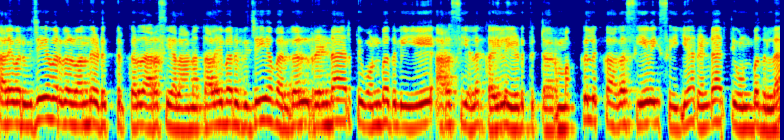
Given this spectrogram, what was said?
தலைவர் விஜய் அவர்கள் வந்து எடுத்திருக்கிறது அரசியலான. தலைவர் விஜய் அவர்கள் ரெண்டாயிரத்தி ஒன்பதுலயே அரசியலை கையில எடுத்துட்டார். மக்களுக்காக சேவை செய்ய ரெண்டாயிரத்தி ஒன்பதுல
